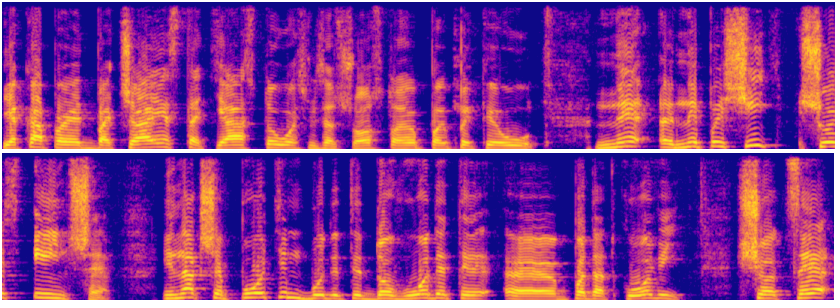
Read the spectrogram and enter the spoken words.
яка передбачає стаття 186 П- ПКУ. Не, не пишіть щось інше, інакше потім будете доводити е, податковій, що це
